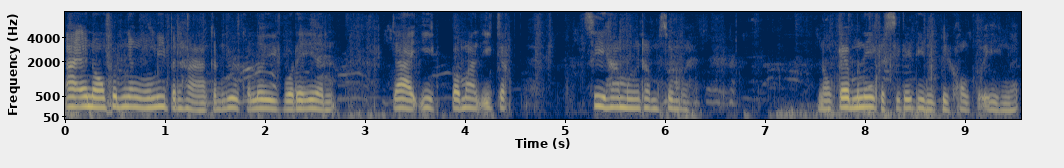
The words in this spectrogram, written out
อ้ไอ้น้องเพิ่นยังมีปัญหากันอยู่ก็เลยบ่ได้อัน จ่ายอีกประมาณอีกจักสี่ห้ามือทำสมเลยน้องแก้มันนี่ก็สิได้ดินเป็นของตัวเองแล้ว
